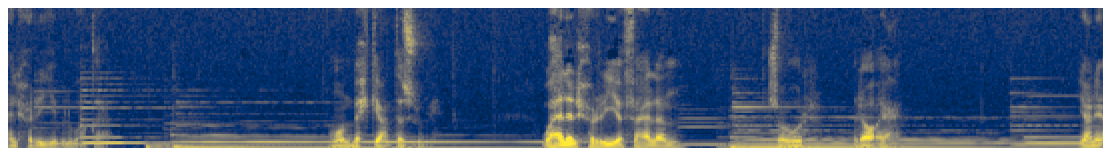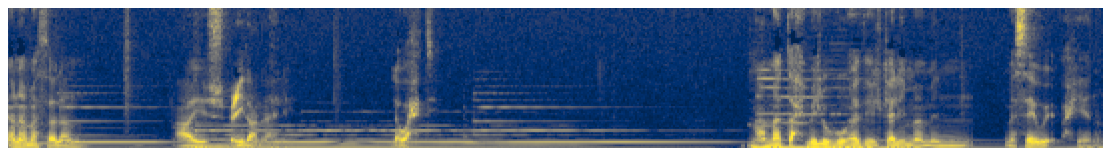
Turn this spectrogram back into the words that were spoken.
الحرية بالواقع؟ هون بحكي عن تجربة. وهل الحرية فعلا شعور رائع؟ يعني أنا مثلا عايش بعيد عن أهلي لوحدي. مع ما تحمله هذه الكلمة من مساوئ أحيانا.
